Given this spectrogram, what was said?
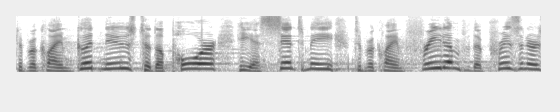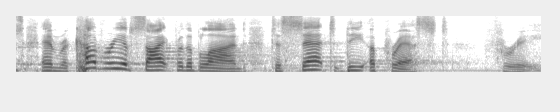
to proclaim good news to the poor. He has sent me to proclaim freedom for the prisoners and recovery of sight for the blind, to set the oppressed free.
